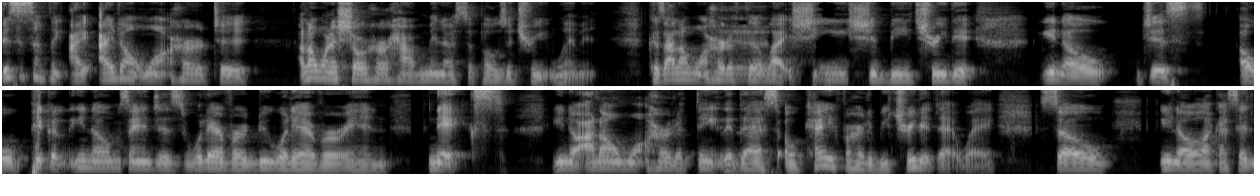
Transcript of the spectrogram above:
this is something I I don't want her to I don't wanna show her how men are supposed to treat women because I don't want her to feel like she should be treated, you know, just, oh, pick a" you know what I'm saying, "Just whatever, do whatever, and next." You know, I don't want her to think that that's okay for her to be treated that way. So, you know, like I said,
